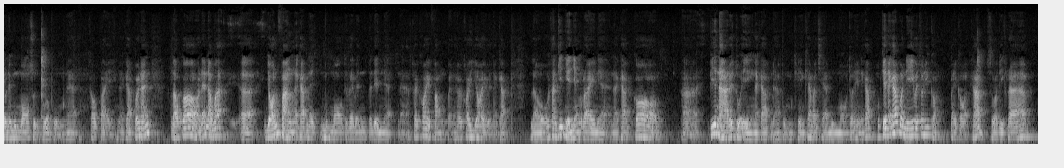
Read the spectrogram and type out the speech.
ลในมุมมองส่วนตัวผมนะเข้าไปนะครับ เพราะฉะนั้นเราก็แนะนำว่าย้อนฟังนะครับในมุมมองแต่ละเป็นประเด็นเนี่ยนะค่อยๆ ฟังไปค่อยๆ ย่อยไปนะครับ แล้วท่านคิดเห็นอย่างไรเนี่ยนะครับก็พิจารณาด้วยตัวเองนะครับนะผมเพียงแค่มาแชร์มุมมองตัวนี้นะครับ โอเคนะครับ วันนี้ไว้เท่านี้ก่อนไปก่อนครับ สวัสดีครับ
